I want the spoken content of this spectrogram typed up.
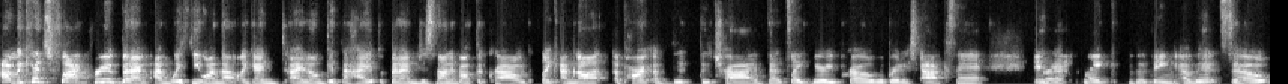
I'm gonna catch flack for it, but I'm I'm with you on that. Like I I don't get the hype, but I'm just not about the crowd. Like I'm not a part of the the tribe that's like very pro the British accent and right. like the thing of it. So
